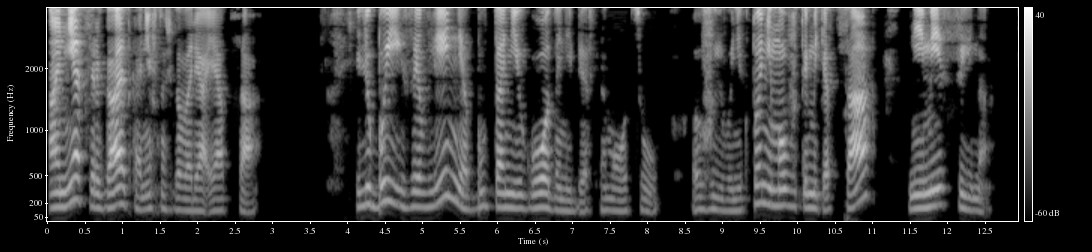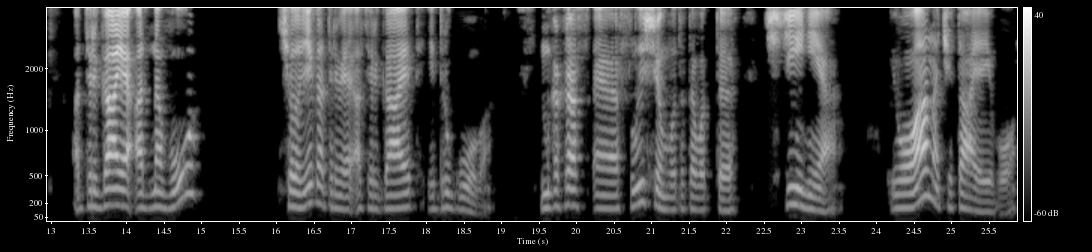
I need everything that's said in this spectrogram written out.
они отвергают, конечно же говоря, и Отца. И любые их заявления, будто они угодны Небесному Отцу, живы. Никто не может иметь Отца, не имея Сына. Отвергая одного, человек отвергает и другого. Мы как раз э, слышим вот это вот э, чтение Иоанна, читая его.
